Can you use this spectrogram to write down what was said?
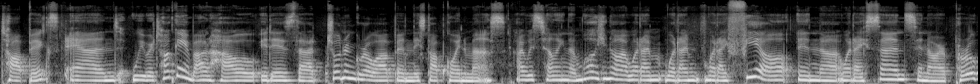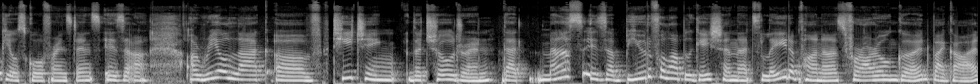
topics. And we were talking about how it is that children children grow up and they stop going to mass, I was telling them, well, you know, what I'm, what I'm, what I feel in uh, what I sense in our parochial school, for instance, is a, a real lack of teaching the children that mass is a beautiful obligation that's laid upon us for our own good by God,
